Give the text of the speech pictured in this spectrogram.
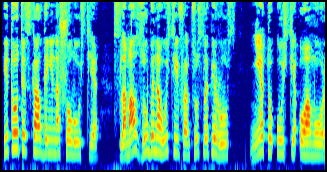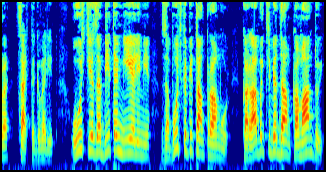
и тот искал, да не нашел устья. Сломал зубы на устье и француз Лаперус. Нету устья у Амура, царь-то говорит. Устье забито мелями. Забудь, капитан, про Амур. Корабль тебе дам, командуй.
